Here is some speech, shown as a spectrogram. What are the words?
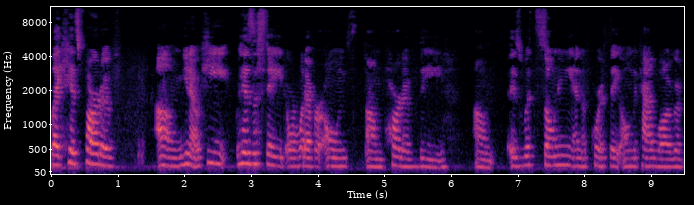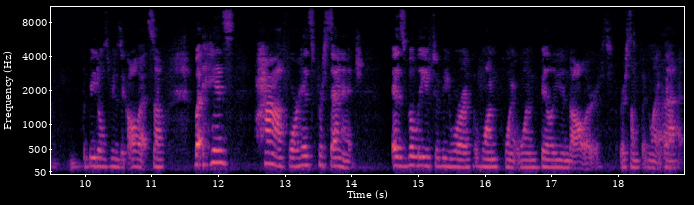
like his part of um you know he his estate or whatever owns um part of the um is with Sony and of course they own the catalog of the Beatles music, all that stuff. But his half or his percentage is believed to be worth 1.1 billion dollars or something like Wow. that,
